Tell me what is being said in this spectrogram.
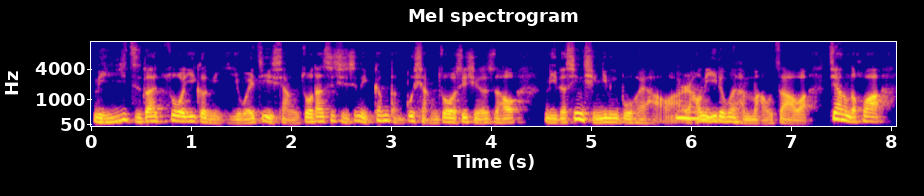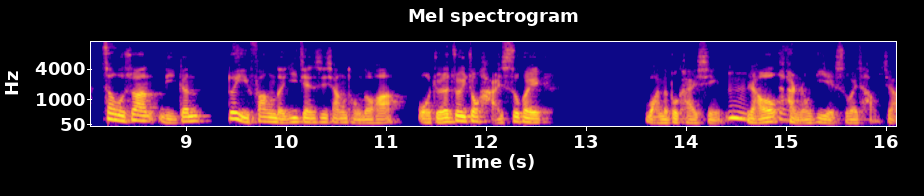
你一直在做一个你以为自己想做，但是其实你根本不想做的事情的时候，你的心情一定不会好啊，然后你一定会很毛躁啊。这样的话，就算你跟对方的意见是相同的话，我觉得最终还是会。玩的不开心，嗯，然后很容易也是会吵架。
